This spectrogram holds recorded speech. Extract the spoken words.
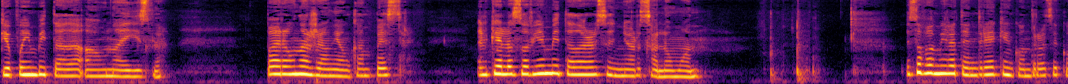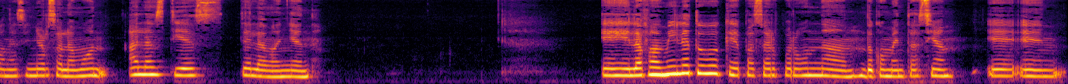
que fue invitada a una isla para una reunión campestre. El que los había invitado era el señor Salomón. Esta familia tendría que encontrarse con el señor Salomón a las 10 de la mañana. Eh, la familia tuvo que pasar por una documentación eh,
